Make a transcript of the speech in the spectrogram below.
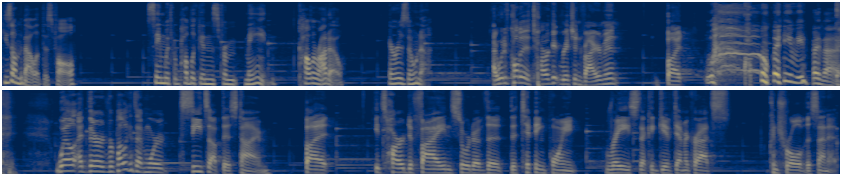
he's on the ballot this fall. Same with Republicans from Maine, Colorado, Arizona. I would have called it a target rich environment, but. what do you mean by that? well, uh, the Republicans have more seats up this time, but it's hard to find sort of the the tipping point race that could give Democrats control of the Senate.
